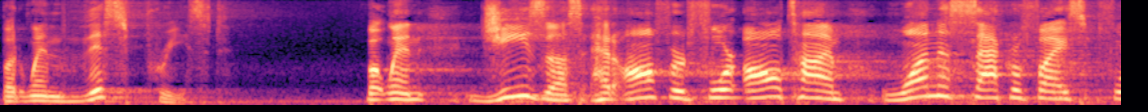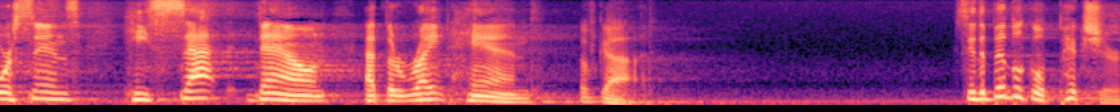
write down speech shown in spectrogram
But when this priest, but when Jesus had offered for all time one sacrifice for sins, he sat down at the right hand of God. See, the biblical picture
